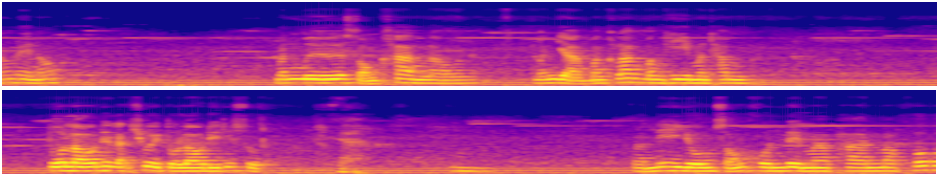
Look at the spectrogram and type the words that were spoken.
เนาะแม่เนาะมันมือสองข้างเรานะมันอยากบางครั้งบางทีมันทำตัวเราเนี่ยแหละ ช่วยตัวเราดีที่สุดจ้ะอืมวันนี้โยมสองคนได้มาพานมาพบ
